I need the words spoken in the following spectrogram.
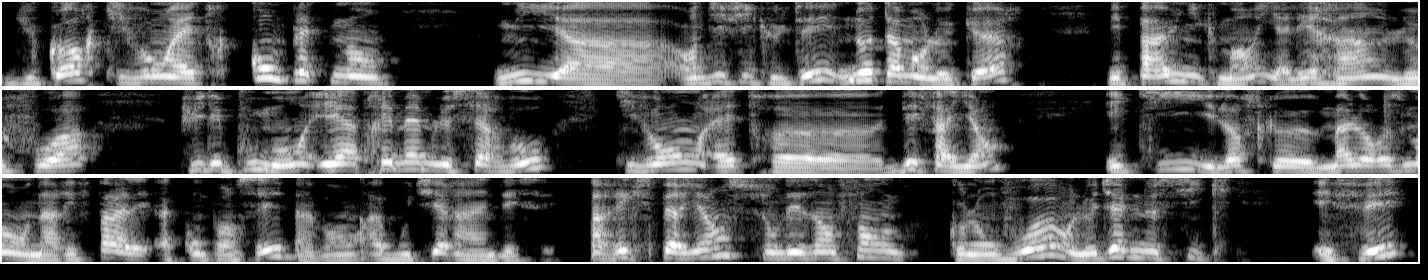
du corps qui vont être complètement mis en difficulté, notamment le cœur, mais pas uniquement. Il y a les reins, le foie, puis les poumons, et après même le cerveau, qui vont être euh, défaillants et qui, lorsque malheureusement on n'arrive pas à, compenser, ben, vont aboutir à un décès. Par expérience, ce sont des enfants que l'on voit, le diagnostic est fait,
